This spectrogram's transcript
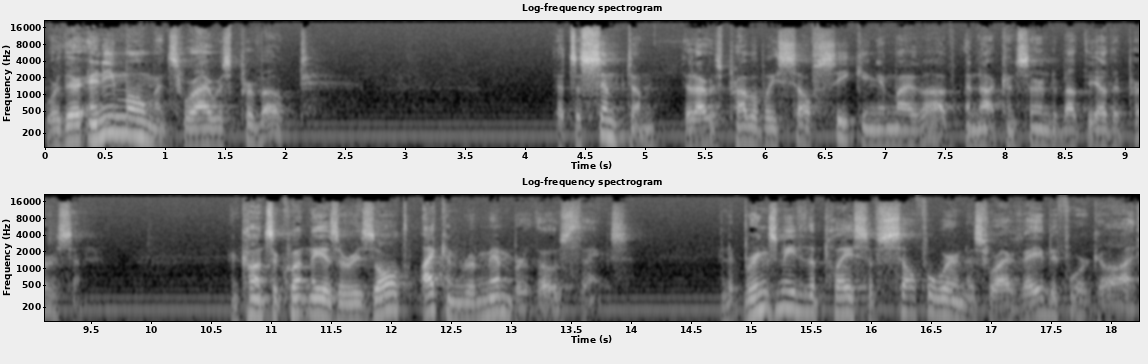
were there any moments where I was provoked? That's a symptom that I was probably self seeking in my love and not concerned about the other person. And consequently, as a result, I can remember those things. And it brings me to the place of self awareness where I lay before God.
